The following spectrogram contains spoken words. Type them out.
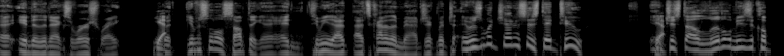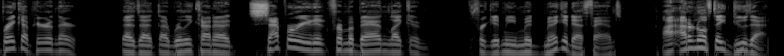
uh, into the next verse, right? Yeah. But give us a little something, and, to me that that's kind of the magic. But it was what Genesis did too. Yeah. Just a little musical breakup here and there that that that really kind of separated from a band like, uh forgive me, Mid- Megadeth fans. I, I don't know if they do that,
